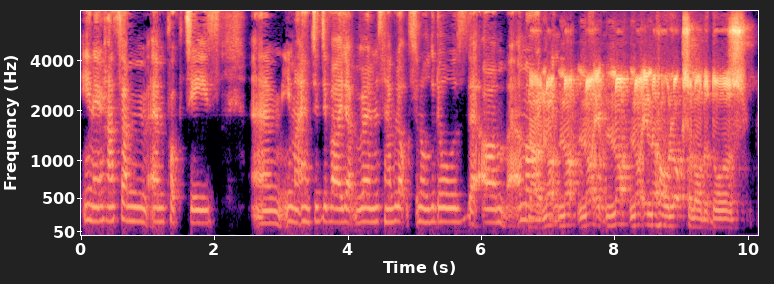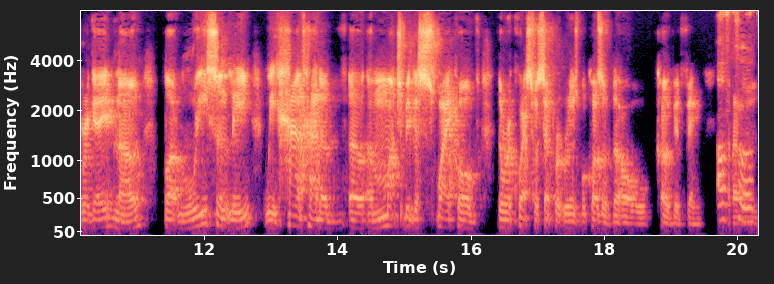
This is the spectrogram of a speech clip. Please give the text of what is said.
you know, how some um, properties um, you might have to divide up rooms and have locks on all the doors that are. are no, not not not not not in the whole locks on all the doors brigade. No, but recently we have had a, a, a much bigger spike of the request for separate rooms because of the whole COVID thing. Of course, um,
